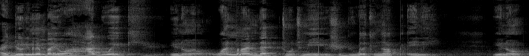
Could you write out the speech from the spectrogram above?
I do remember your hard work. You know, one man that taught me you should be waking up early. You know,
